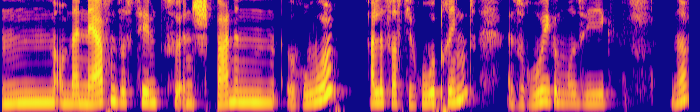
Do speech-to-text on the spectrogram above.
Mm, um dein Nervensystem zu entspannen, Ruhe, alles, was dir Ruhe bringt, also ruhige Musik, ne,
